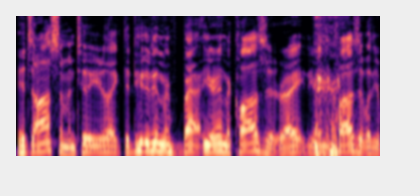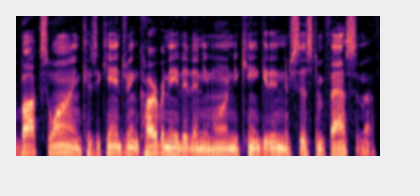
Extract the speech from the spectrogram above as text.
It's awesome until you're like the dude in the back. You're in the closet, right? You're in the closet with your box wine because you can't drink carbonated anymore and you can't get it in your system fast enough.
